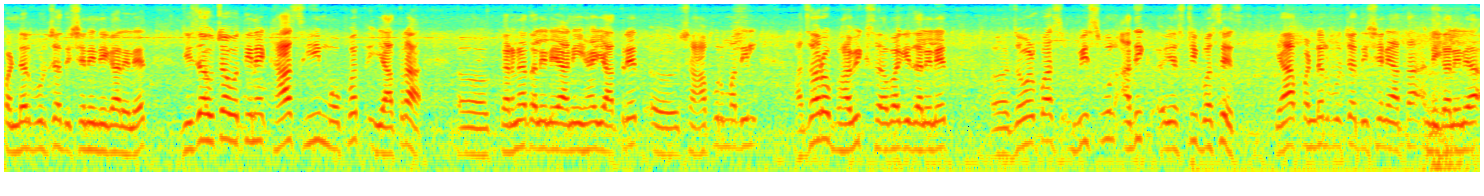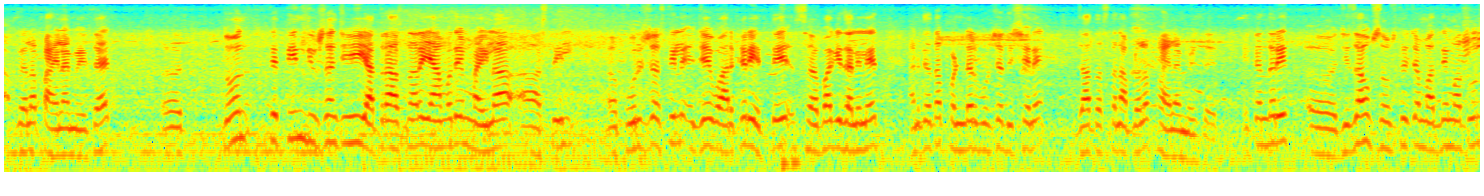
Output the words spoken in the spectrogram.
पंढरपूरच्या दिशेने निघालेले आहेत. जिजाऊच्या वतीने खास ही मोफत यात्रा करण्यात आलेली आहे. आणि ह्या यात्रेत शहापूरमधील हजारो भाविक सहभागी झालेले आहेत. जवळपास वीसहून अधिक एस टी बसेस या पंढरपूरच्या दिशेने आता निघालेल्या आपल्याला पाहायला मिळत आहेत. दोन ते तीन दिवसांची ही यात्रा असणार आहे. यामध्ये महिला असतील पुरुष असतील जे वारकरी आहेत ते सहभागी झालेले आहेत. आणि ते आता पंढरपूरच्या दिशेने जात असताना आपल्याला पाहायला मिळत आहेत. एकंदरीत जिजाऊ संस्थेच्या माध्यमातून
